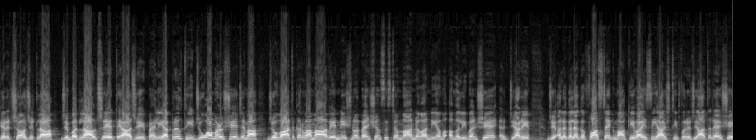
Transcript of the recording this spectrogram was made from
ત્યારે છ જેટલા જે બદલાવ છે તે આજે પહેલી એપ્રિલથી જોવા મળશે, જેમાં જો વાત કરવામાં આવે, નેશનલ પેન્શન સિસ્ટમમાં નવા નિયમ અમલી બનશે. જ્યારે જે અલગ અલગ ફાસ્ટેગમાં કેવાયસી આજથી ફરજિયાત રહેશે.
